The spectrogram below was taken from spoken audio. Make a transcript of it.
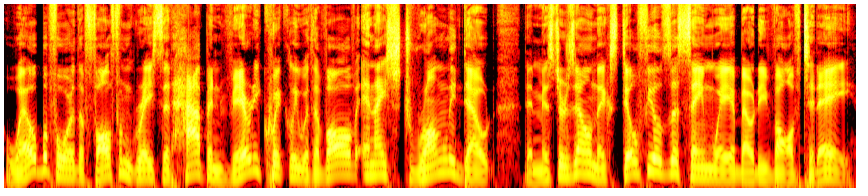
well before the fall from grace that happened very quickly with Evolve, and I strongly doubt that Mr. Zelnick still feels the same way about Evolve today.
